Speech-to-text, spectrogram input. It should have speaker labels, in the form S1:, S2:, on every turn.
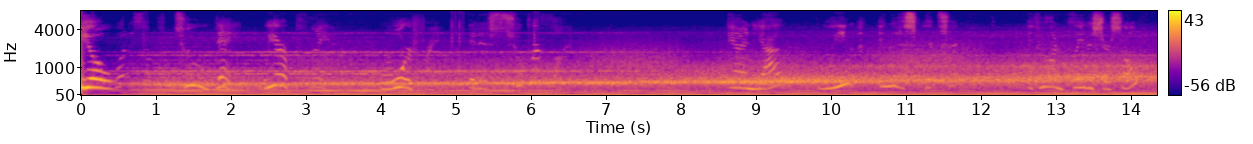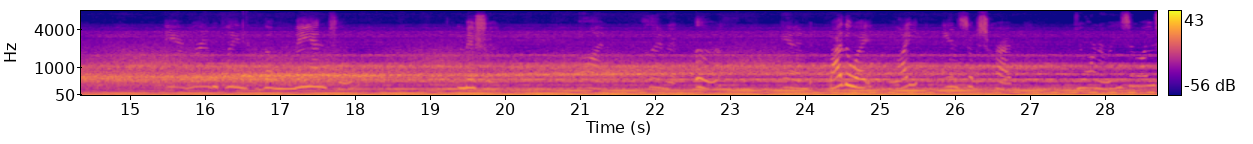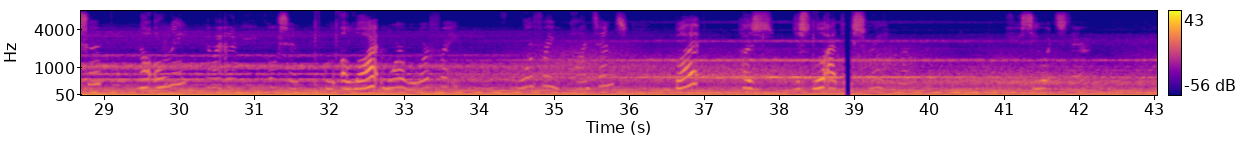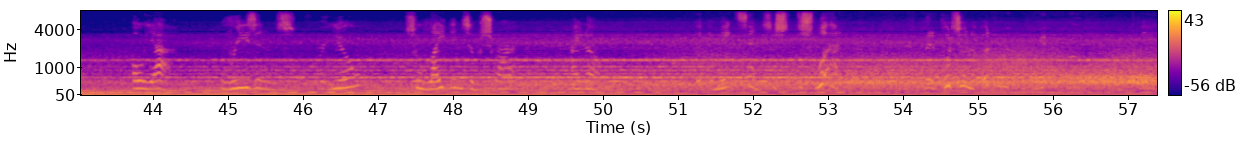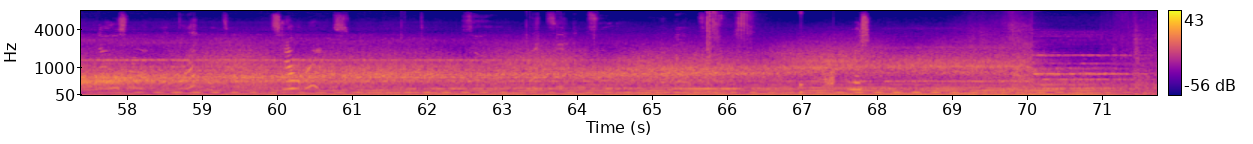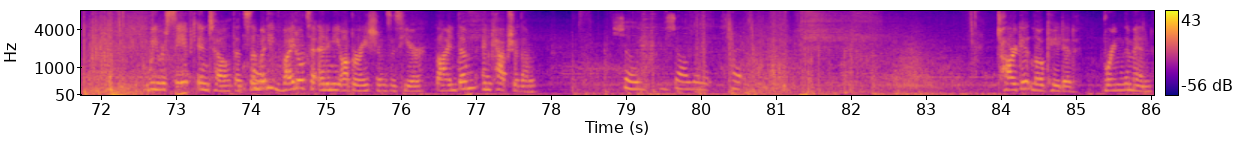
S1: Yo, what is up? Today we are playing Warframe. It is super fun. And yeah, link in the description if you want to play this yourself. And we're going to be playing the Mantle mission on planet Earth. And by the way, like and subscribe. Do you want a reason why you should? Not only am I going to be posting a lot more Warframe, Warframe content, but cause just look at the screen, bro. Do you see what's there? Oh yeah, reasons for you to like and subscribe. I know. It, it makes sense. Just, just look at it. But it puts you in a good mood.
S2: Intel that somebody vital to enemy operations is here. Find them and capture them.
S1: So, you saw a little hut.
S2: Target located. Bring them in.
